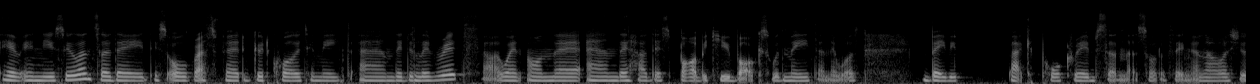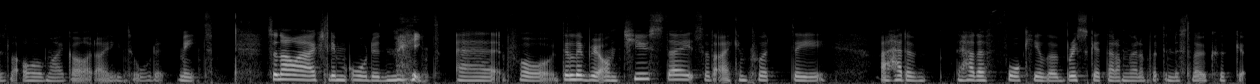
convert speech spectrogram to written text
here in New Zealand. So they this all grass fed, good quality meat, and they deliver it. So I went on there and they had this barbecue box with meat, and it was baby back pork ribs and that sort of thing. And I was just like, oh my god, I need to order meat. So now I actually ordered meat uh, for delivery on Tuesday, so that I can put the. I had a they had a four kilo brisket that I'm gonna put in the slow cooker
